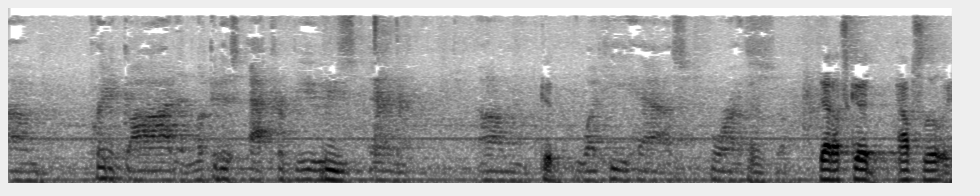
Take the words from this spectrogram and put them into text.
Um, pray to God and look at His attributes mm. and um, good. what He has for us. Yeah. So. yeah, that's good. Absolutely.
